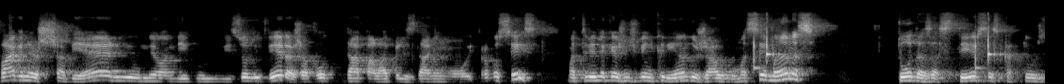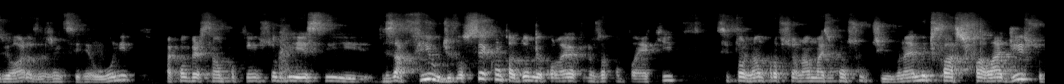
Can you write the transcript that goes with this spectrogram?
Wagner Xavier e o meu amigo Luiz Oliveira, já vou dar a palavra para eles darem um oi para vocês. Uma trilha que a gente vem criando já há algumas semanas. Todas as terças, 14 horas, a gente se reúne para conversar um pouquinho sobre esse desafio de você, contador, meu colega que nos acompanha aqui, se tornar um profissional mais consultivo. Né? É muito fácil falar disso,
